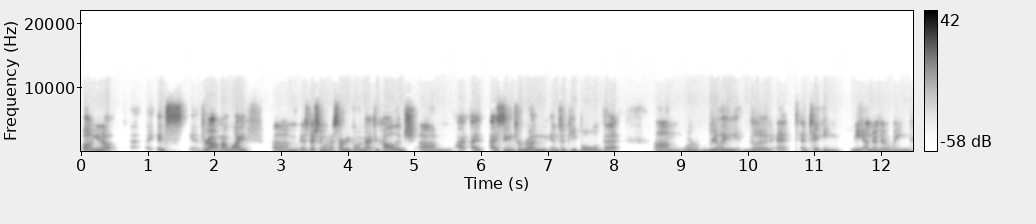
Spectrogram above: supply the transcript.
Well, you know, it's throughout my life, um, especially when I started going back to college, um, I, I, I seem to run into people that um, were really good at, at taking me under their wing.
